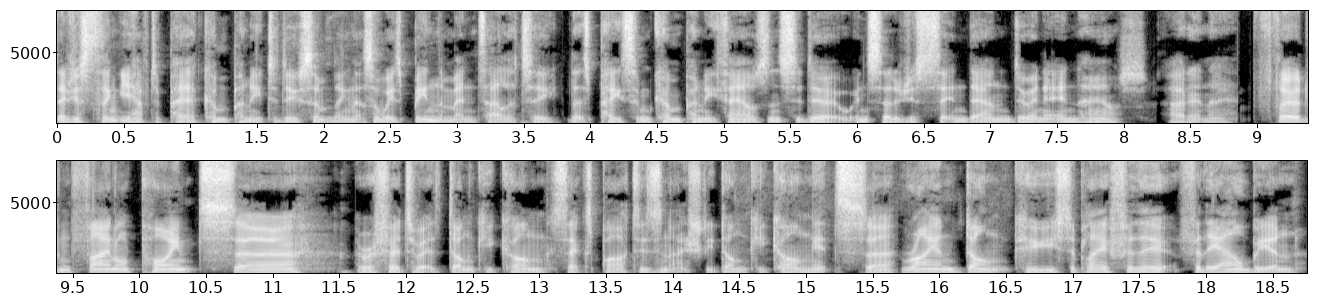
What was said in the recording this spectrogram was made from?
they just think you have to pay a company to do something. That's always been the mentality. Let's pay some company thousands to do it instead of just sitting down and doing it in house. I don't know. Third and final point. Uh, I referred to it as Donkey Kong. Sex Part isn't actually Donkey Kong. It's uh, Ryan Donk, who used to play for the for the Albion,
